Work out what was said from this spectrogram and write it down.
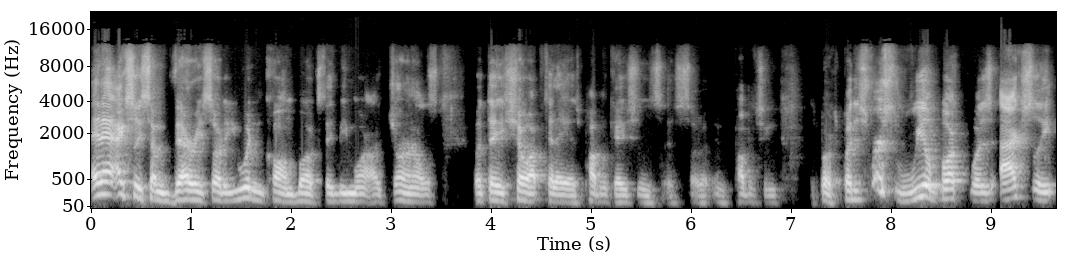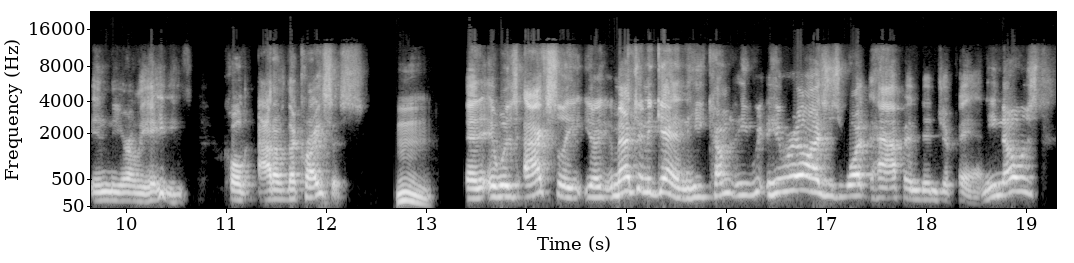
and actually some very sort of you wouldn't call them books; they'd be more like journals, but they show up today as publications, as sort of in publishing books. But his first real book was actually in the early '80s, called "Out of the Crisis." Mm. And it was actually, you know, imagine again, he comes, he, he realizes what happened in Japan. He knows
